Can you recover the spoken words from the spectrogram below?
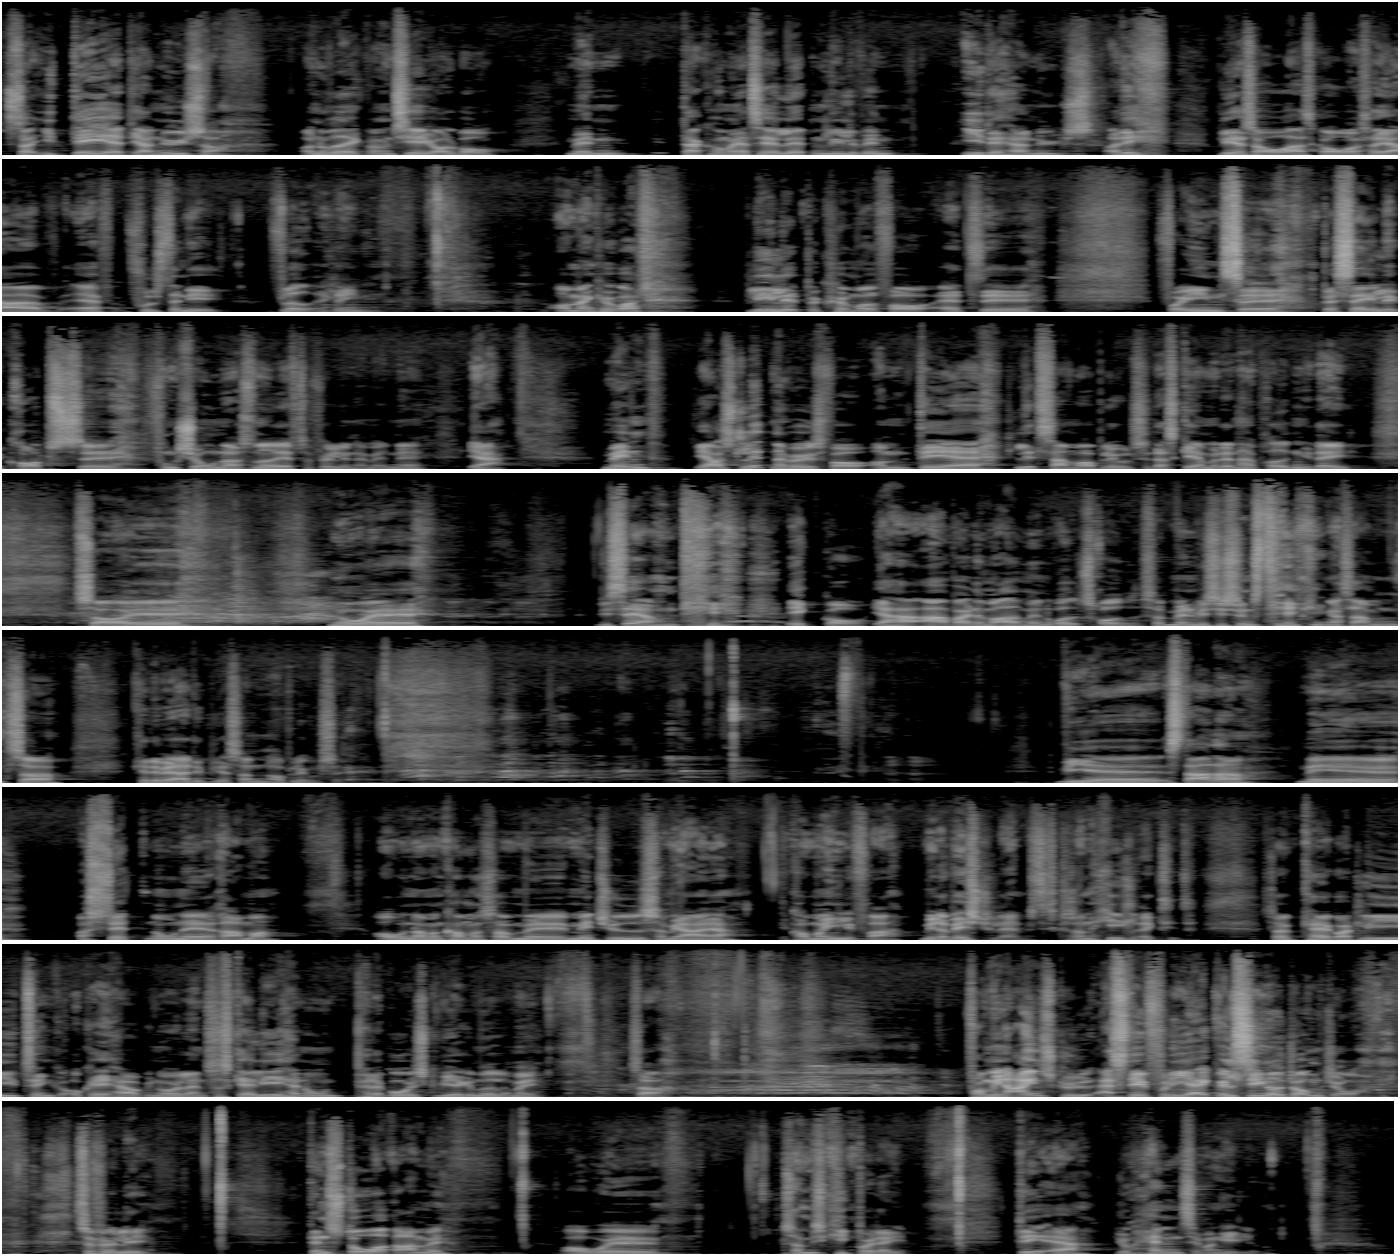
Så i det, at jeg nyser, og nu ved jeg ikke, hvad man siger i Aalborg, men der kommer jeg til at lette en lille vind i det her nys. Og det bliver jeg så overrasket over, så jeg er fuldstændig flad af grinen. Og man kan jo godt blive lidt bekymret for, at øh, for ens øh, basale kropsfunktioner øh, og sådan noget efterfølgende. Men øh, ja, men jeg er også lidt nervøs for, om det er lidt samme oplevelse, der sker med den her prædiken i dag. Så øh, nu... Øh, vi ser, om det ikke går. Jeg har arbejdet meget med en rød tråd, så, men hvis I synes, det ikke hænger sammen, så kan det være, at det bliver sådan en oplevelse. Vi øh, starter med øh, at sætte nogle øh, rammer. Og når man kommer som øh, midtjyde, som jeg er, jeg kommer egentlig fra Midt- og Vestjylland, hvis det skal sådan helt rigtigt, så kan jeg godt lige tænke, okay, heroppe i Nordjylland, så skal jeg lige have nogle pædagogiske virkemidler med. Så for min egen skyld. Altså, det er fordi, jeg ikke vil sige noget dumt, jo. Selvfølgelig. Den store ramme, og øh, som vi skal kigge på i dag, det er Johannes evangeliet.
